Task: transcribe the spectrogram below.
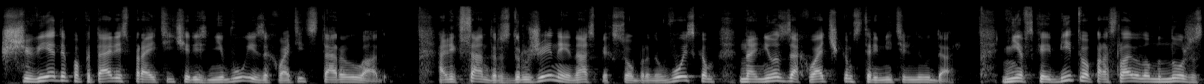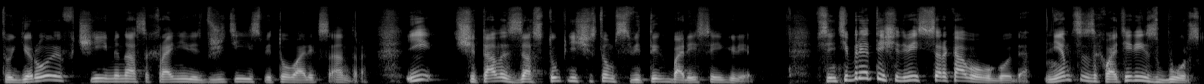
шведы попытались пройти через Неву и захватить Старую Ладогу. Александр с дружиной и наспех собранным войском нанес захватчикам стремительный удар. Невская битва прославила множество героев, чьи имена сохранились в житии святого Александра, и считалась заступничеством святых Бориса и Глеба. В сентябре 1240 года немцы захватили Изборск,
